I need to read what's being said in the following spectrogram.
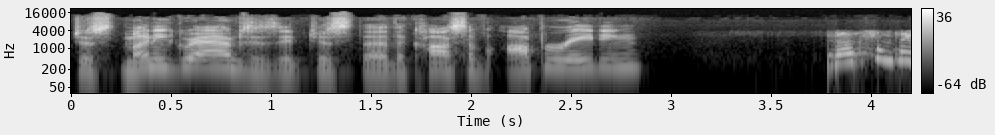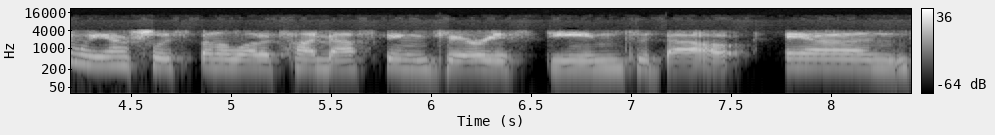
just money grabs? Is it just uh, the cost of operating? That's something we actually spent a lot of time asking various deans about. And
